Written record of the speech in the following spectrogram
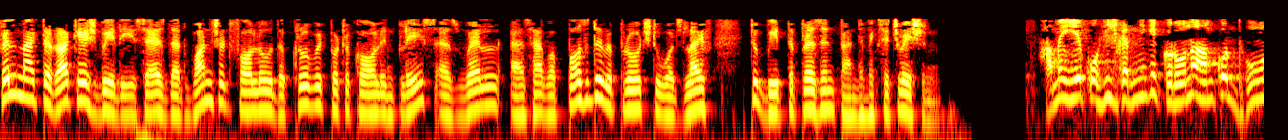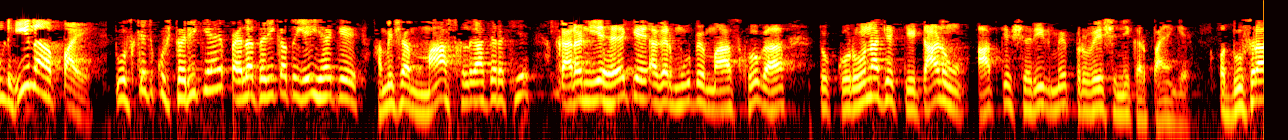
Film actor Rakesh Bedi says that one should follow the COVID protocol in place as well as have a positive approach towards life to beat the present pandemic situation. हमें ये कोशिश करनी है कि कोरोना हमको ढूंढ ही ना पाए तो उसके जो कुछ तरीके हैं पहला तरीका तो यही है कि हमेशा मास्क लगा के रखिए कारण ये है कि अगर मुँह पे मास्क होगा तो कोरोना के कीटाणु आपके शरीर में प्रवेश नहीं कर पाएँगे और दूसरा,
